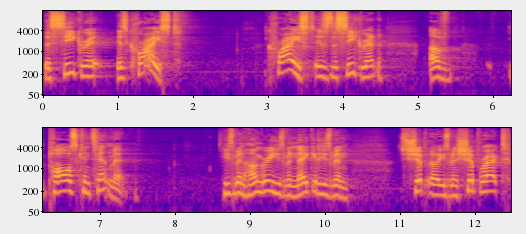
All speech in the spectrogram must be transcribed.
The secret is Christ. Christ is the secret of Paul's contentment. He's been hungry, he's been naked, he's been, ship, uh, he's been shipwrecked,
